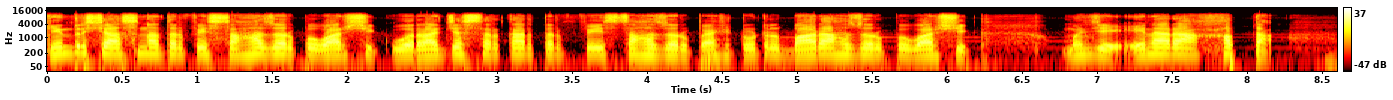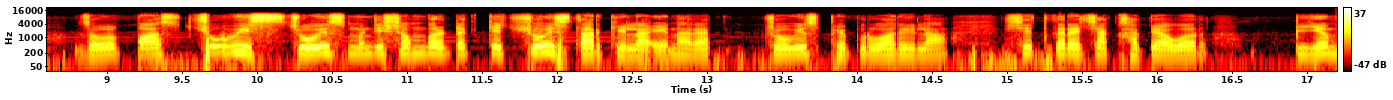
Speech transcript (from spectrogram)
केंद्र शासनातर्फे सहा हजार रुपये वार्षिक व राज्य सरकारतर्फे सहा हजार रुपये असे टोटल बारा हजार रुपये वार्षिक. म्हणजे येणारा हप्ता जवळपास चोवीस चोवीस म्हणजे शंभर टक्के चोवीस तारखेला येणाऱ्या चोवीस फेब्रुवारीला शेतकऱ्याच्या खात्यावर पी एम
